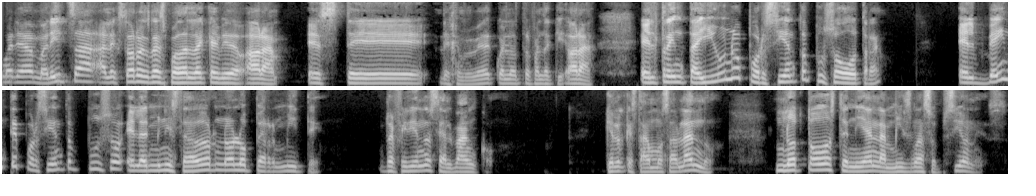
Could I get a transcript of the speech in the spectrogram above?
María Maritza, Alex Torres, gracias por darle like al video. Ahora, este, déjeme ver cuál es la otra falta aquí. Ahora, el 31% puso otra, el 20% puso el administrador no lo permite refiriéndose al banco, que es lo que estábamos hablando. No todos tenían las mismas opciones.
